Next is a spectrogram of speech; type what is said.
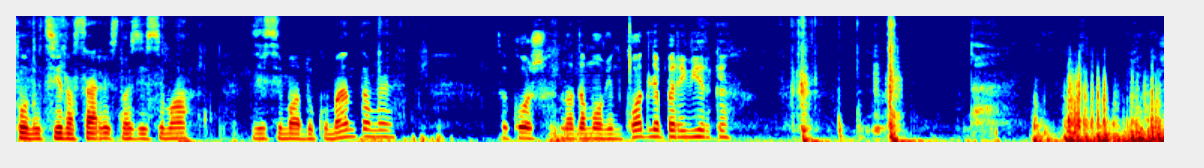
повноцінна сервісна зі всіма, зі всіма документами. Також надамо він код для перевірки. Також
